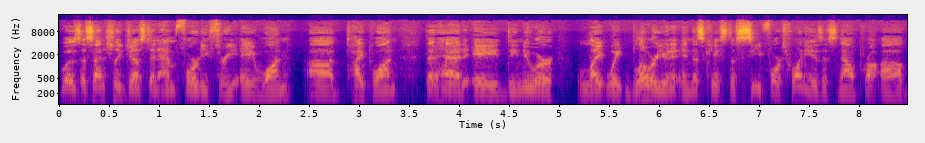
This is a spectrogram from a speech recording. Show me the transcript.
was essentially just an M43A1 uh, Type 1 that had a the newer lightweight blower unit, in this case the C420 as it's now pro, uh,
